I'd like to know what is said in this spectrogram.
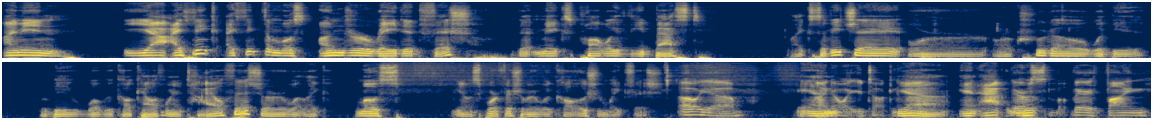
I mean, yeah, I think I think the most underrated fish that makes probably the best like ceviche or or crudo would be would be what we call California tile fish or what like most you know sport fishermen would call ocean weight fish. Oh yeah, And I know what you're talking about. Yeah, and at They're very fine,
